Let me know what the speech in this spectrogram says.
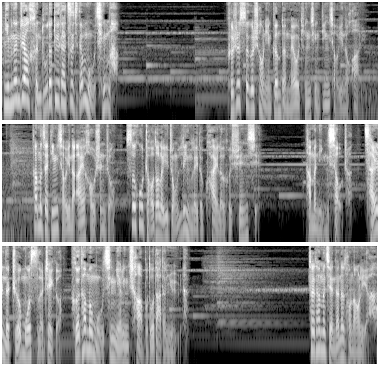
你们能这样狠毒的对待自己的母亲吗？”可是四个少年根本没有听进丁小燕的话语。他们在丁小燕的哀嚎声中，似乎找到了一种另类的快乐和宣泄。他们狞笑着，残忍地折磨死了这个和他们母亲年龄差不多大的女人。在他们简单的头脑里啊，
